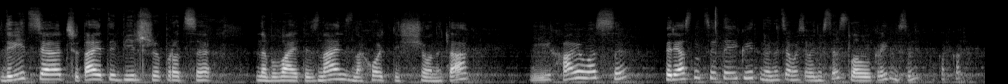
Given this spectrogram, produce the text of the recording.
дивіться, читайте більше про це, набувайте знань, знаходьте, що не так. І хай у вас все рясно цвіте і квітне. На цьому сьогодні все. Слава Україні! Всім пока-пока!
